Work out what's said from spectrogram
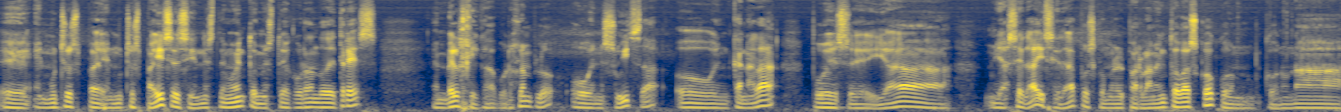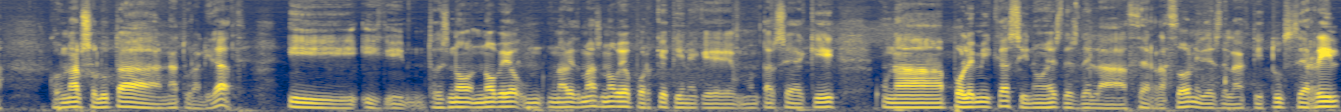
Eh, en, muchos, en muchos países, y en este momento me estoy acordando de tres, en Bélgica, por ejemplo, o en Suiza, o en Canadá, pues eh, ya, ya se da, y se da pues como en el Parlamento Vasco con, con, una, con una absoluta naturalidad. Y, y, entonces no, no veo, una vez más, no veo por qué tiene que montarse aquí una polémica si no es desde la cerrazón y desde la actitud cerril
